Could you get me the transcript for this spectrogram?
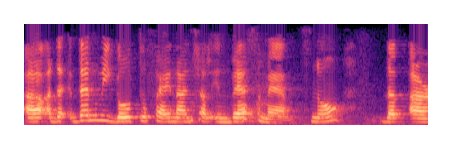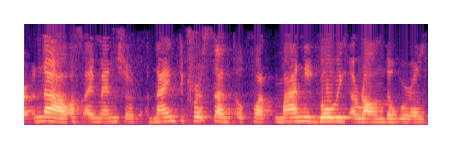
uh, th- then we go to financial investments. No, that are now, as I mentioned, 90% of what money going around the world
